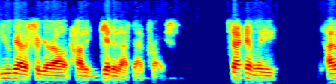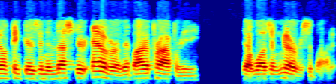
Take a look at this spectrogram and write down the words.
You got to figure out how to get it at that price. Secondly, I don't think there's an investor ever that bought a property that wasn't nervous about it.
